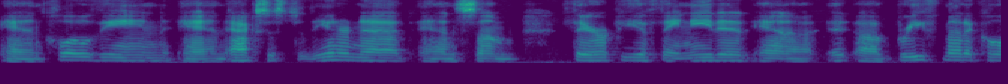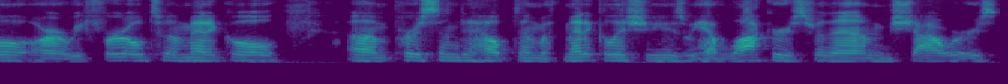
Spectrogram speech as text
and clothing and access to the internet and some therapy if they need it, and a, a brief medical or a referral to a medical um, person to help them with medical issues. We have lockers for them, showers,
